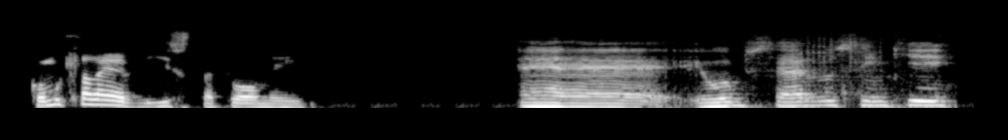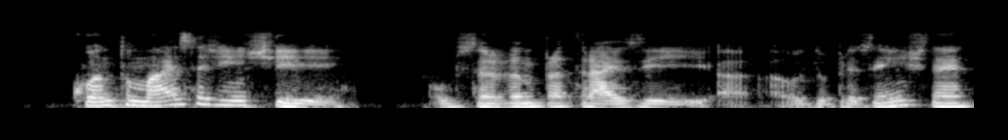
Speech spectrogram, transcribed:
Como que ela é vista atualmente? É, eu observo assim que quanto mais a gente observando para trás e uh, do presente, né?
